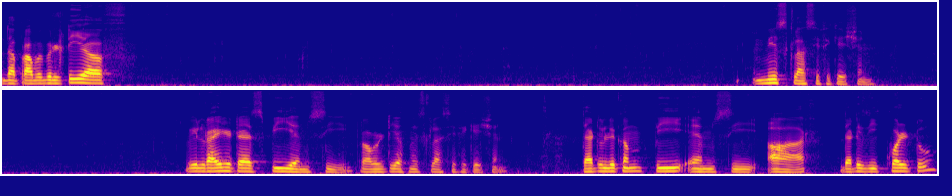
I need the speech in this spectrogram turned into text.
The probability of misclassification. We will write it as PMC probability of misclassification. That will become PMCR that is equal to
